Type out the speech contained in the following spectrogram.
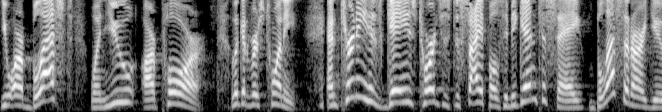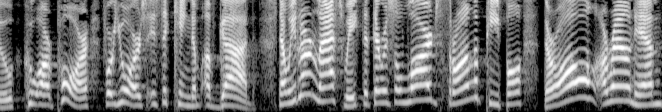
You are blessed when you are poor. Look at verse 20. And turning his gaze towards his disciples, he began to say, Blessed are you who are poor, for yours is the kingdom of God. Now we learned last week that there was a large throng of people. They're all around him,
